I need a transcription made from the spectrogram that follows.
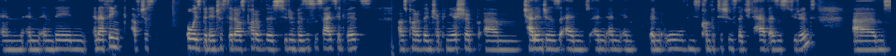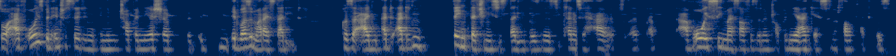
and, and, and then, and I think I've just always been interested. I was part of the Student Business Society at Wits. I was part of the entrepreneurship um, challenges and, and and and and all these competitions that you'd have as a student. Um, so I've always been interested in, in entrepreneurship. It, it, wasn't what I studied because I, I, I didn't think that you need to study business. You kind of have. I've always seen myself as an entrepreneur, I guess, and I felt like it was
